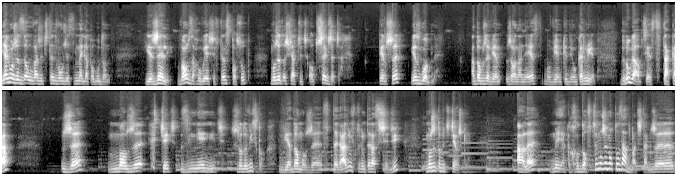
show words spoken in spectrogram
Jak możesz zauważyć, ten wąż jest mega pobudzony. Jeżeli wąż zachowuje się w ten sposób, może to świadczyć o trzech rzeczach. Pierwszy, jest głodny. A dobrze wiem, że ona nie jest, bo wiem, kiedy ją karmiłem. Druga opcja jest taka, że może chcieć zmienić środowisko. Wiadomo, że w terrarium, w którym teraz siedzi, może to być ciężkie. Ale my jako hodowcy możemy o to zadbać, także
